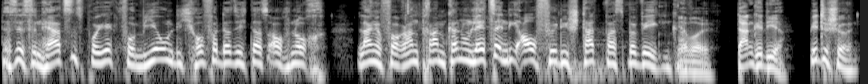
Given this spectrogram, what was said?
Das ist ein Herzensprojekt von mir und ich hoffe, dass ich das auch noch lange vorantreiben kann und letztendlich auch für die Stadt was bewegen kann. Jawohl. Danke dir. Bitteschön.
